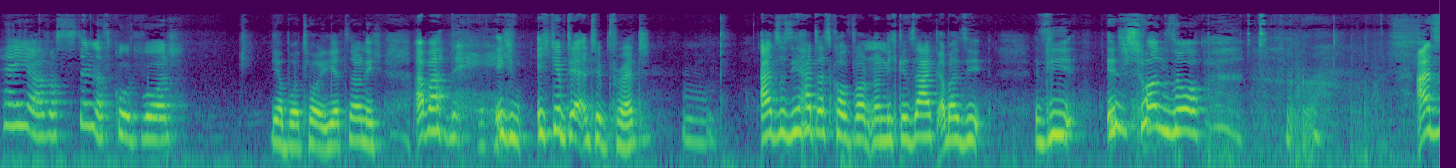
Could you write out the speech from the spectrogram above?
Hey, ja, was ist denn das Codewort? Ja, boah, toll, jetzt noch nicht. Aber ich, ich gebe dir einen Tipp, Fred. Also sie hat das Codewort noch nicht gesagt, aber sie, sie ist schon so... Also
